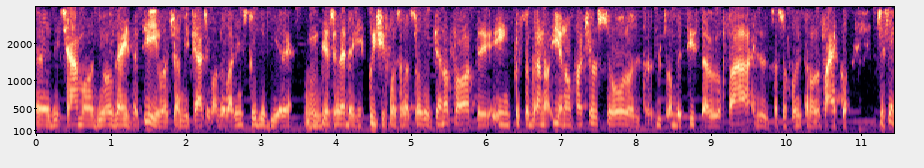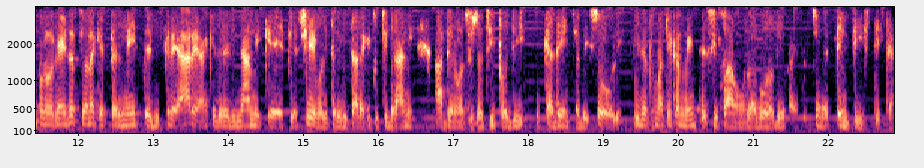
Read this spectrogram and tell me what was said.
eh, diciamo di organizzativo, cioè mi piace quando vado in studio dire mi piacerebbe che qui ci fosse la solo del pianoforte e in questo brano io non faccio il solo, il, il trombettista lo fa, il sassofonista non lo fa, ecco c'è sempre un'organizzazione che permette di creare anche delle dinamiche piacevoli per evitare che tutti i brani abbiano lo stesso tipo di cadenza dei soli, quindi automaticamente si fa un lavoro di organizzazione tempistica.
